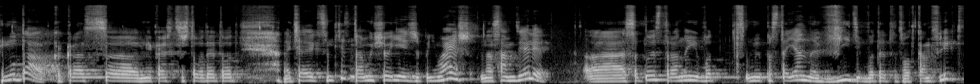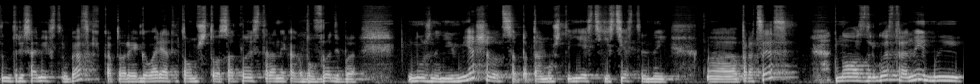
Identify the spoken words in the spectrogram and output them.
Ну да, как раз э, мне кажется, что вот это вот человек-центризм, там еще есть же, понимаешь, на самом деле, с одной стороны, вот мы постоянно видим вот этот вот конфликт внутри самих Стругацких, которые говорят о том, что с одной стороны, как бы вроде бы нужно не вмешиваться, потому что есть естественный э, процесс, но с другой стороны, мы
